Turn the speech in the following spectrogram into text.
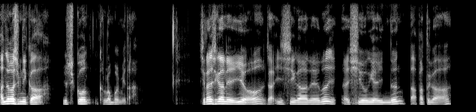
안녕하십니까. 유치권 칼럼버입니다. 지난 시간에 이어 자, 이 시간에는 시흥에 있는 아파트가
